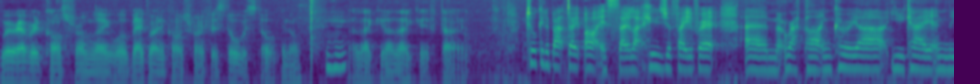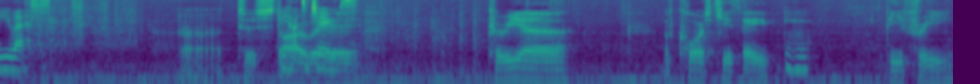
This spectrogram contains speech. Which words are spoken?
wherever it comes from, like what background it comes from. If it's dope, it's dope. You know, hmm I like it. I like it. If not, Talking about dope artists, though, like who's your favourite um, rapper in Korea, UK, and the US? Uh, to start had to with choose. Korea, of course, Keith Ape, hmm B-Free,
